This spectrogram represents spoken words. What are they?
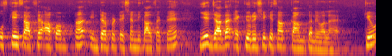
उसके हिसाब से आप अपना इंटरप्रिटेशन निकाल सकते हैं। ये ज़्यादा एक्यूरेसी के साथ काम करने वाला है। क्यों?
